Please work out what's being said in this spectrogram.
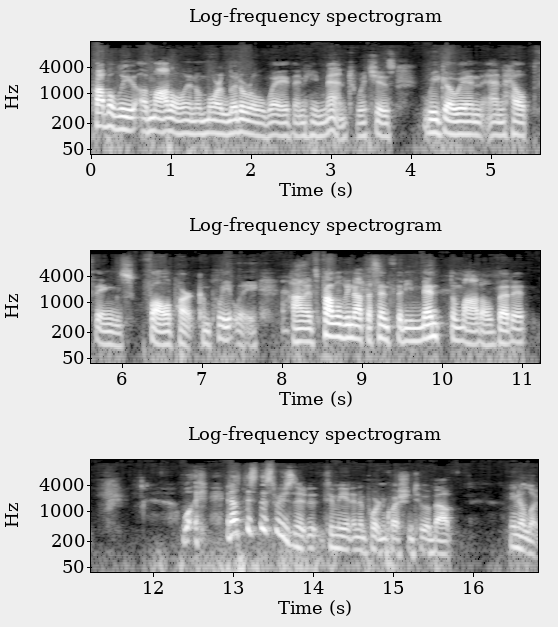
probably a model in a more literal way than he meant, which is we go in and help things fall apart completely. Um, it's probably not the sense that he meant the model, but it. Well, you know, this this raises to me an important question too about, you know, look,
